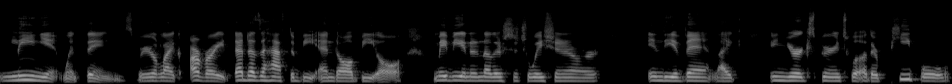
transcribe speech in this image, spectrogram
lenient with things where you're like, all right, that doesn't have to be end all be all. Maybe in another situation or in the event, like in your experience with other people,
